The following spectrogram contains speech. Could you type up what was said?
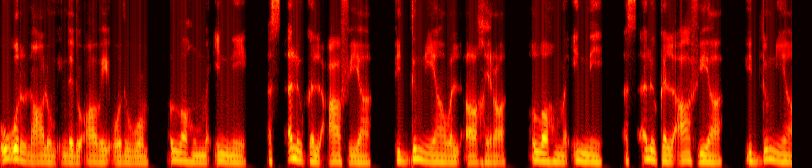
ஒவ்வொரு நாளும் இந்த துஆவை ஓதுவோம் அல்லாஹும் இன்னி அஸ்அலுக்கல் ஆஃபியா في الدنيا والآخرة اللهم إني أسألك العافية في الدنيا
